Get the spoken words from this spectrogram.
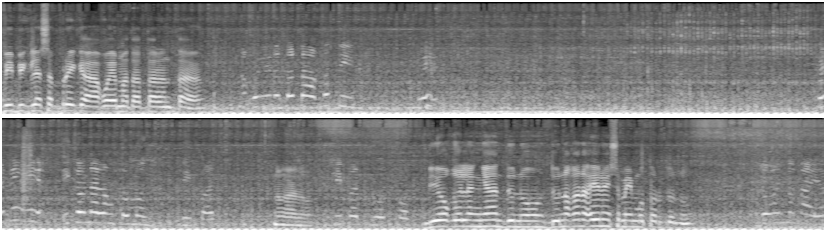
Magbibigla sa brake ah, ako ay matataranta. ah. Ako yung natatakot eh. Wait. Pwede ikaw na lang to mag-lipat. Ng ano. Lipat mo po. Hindi okay lang yan, dun oh. Doon na ka na, ayun yung sa may motor dun oh. Doon na tayo?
